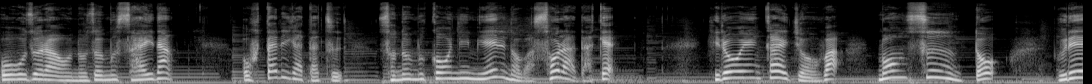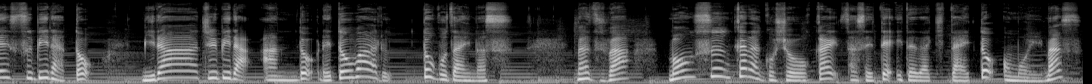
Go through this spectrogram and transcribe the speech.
大空を望む祭壇。お二人が立つその向こうに見えるのは空だけ。披露宴会場はモンスーンとグレースビラとミラージュビラレトワールとございます。まずはモンスーンからご紹介させていただきたいと思います。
